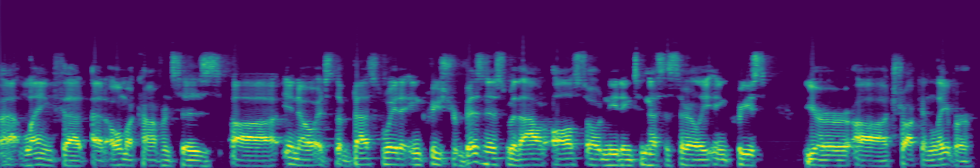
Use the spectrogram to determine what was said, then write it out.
at length at, at OMA conferences. Uh, you know, it's the best way to increase your business without also needing to necessarily increase your uh, truck and labor,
